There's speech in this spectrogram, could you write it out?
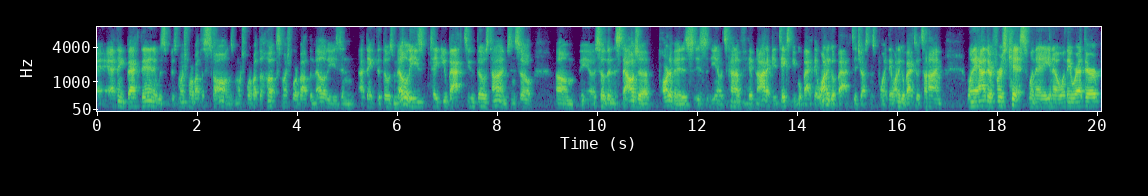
I think back then it was, it was much more about the songs, much more about the hooks, much more about the melodies, and I think that those melodies take you back to those times. And so, um, you know, so the nostalgia part of it is is you know it's kind of hypnotic. It takes people back. They want to go back to Justin's point. They want to go back to a time when they had their first kiss, when they, you know, when they were at their,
